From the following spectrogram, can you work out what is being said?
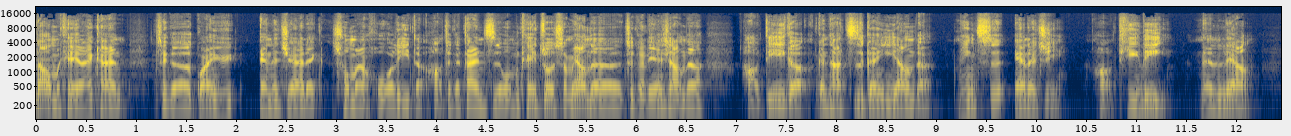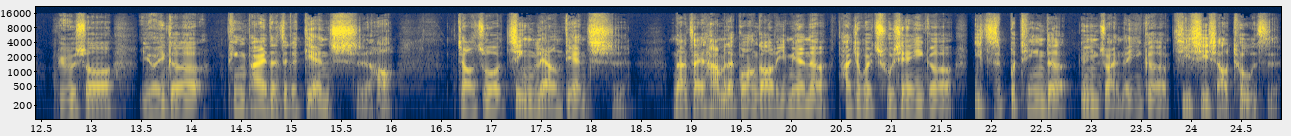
那我们可以来看这个关于 energetic 充满活力的，好这个单字，我们可以做什么样的这个联想呢？好，第一个跟它字根一样的名词 energy，好体力能量，比如说有一个。品牌的这个电池哈，叫做尽量电池。那在他们的广告里面呢，它就会出现一个一直不停的运转的一个机器小兔子。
